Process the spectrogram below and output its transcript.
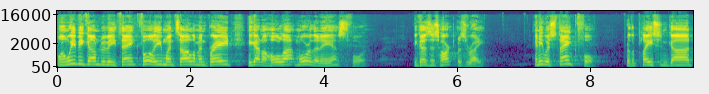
When we become to be thankful, even when Solomon prayed, he got a whole lot more than he asked for because his heart was right. And he was thankful for the place in God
